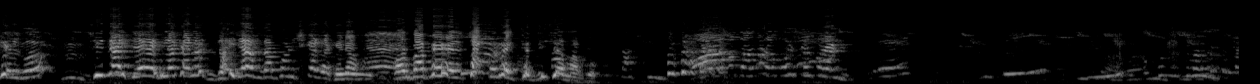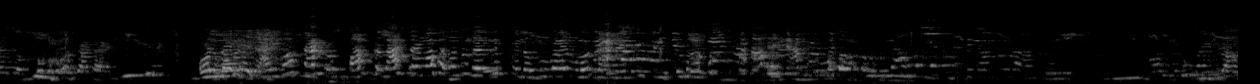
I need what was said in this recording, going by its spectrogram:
খেলব সেটাই যে এগুলা কেন যাইরা আমরা পরিষ্কার রাখি না ওর বাপে চাকর রেখে দিছে আমাকে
